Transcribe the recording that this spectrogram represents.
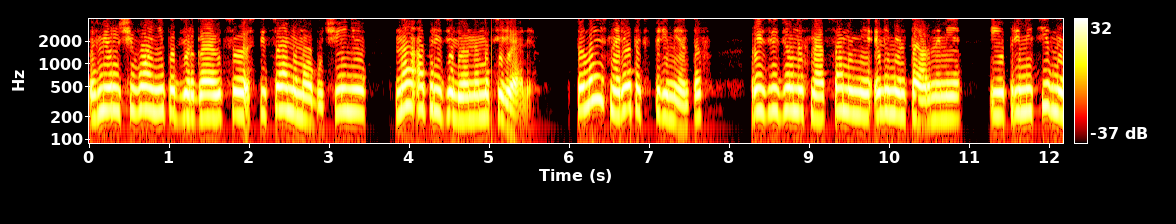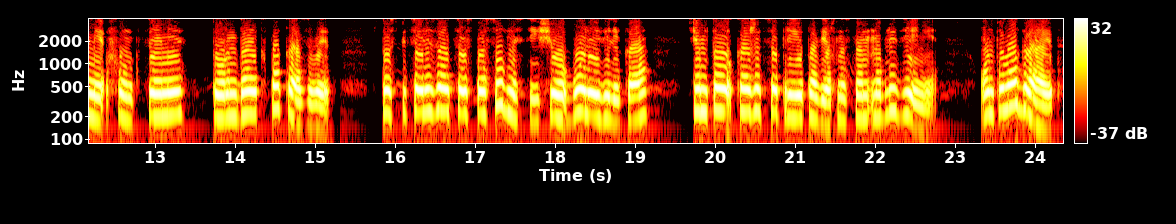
в меру чего они подвергаются специальному обучению на определенном материале. Ссылаясь на ряд экспериментов, произведенных над самыми элементарными и примитивными функциями, Торндайк показывает, что специализация способностей еще более велика, чем то кажется при поверхностном наблюдении. Он полагает,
